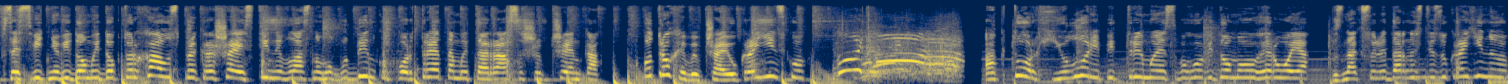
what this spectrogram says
Всесвітньо відомий доктор Хаус прикрашає стіни власного будинку портретами Тараса Шевченка. Потрохи вивчає українську. Актор Хью Лорі підтримує свого відомого героя. В знак солідарності з Україною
